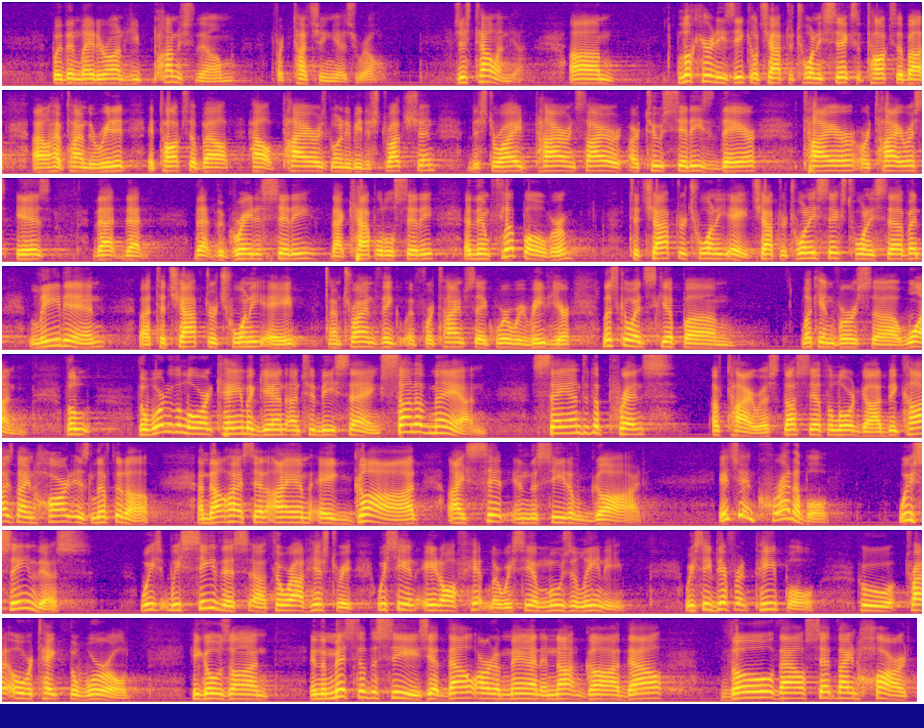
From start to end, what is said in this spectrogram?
but then later on he punished them for touching Israel. Just telling you. Um, look here in Ezekiel chapter 26. It talks about, I don't have time to read it, it talks about how Tyre is going to be destruction, destroyed. Tyre and Sidon are two cities there. Tyre or Tyrus is that, that, that the greatest city, that capital city. And then flip over to chapter 28. Chapter 26, 27 lead in uh, to chapter 28. I'm trying to think, for time's sake, where we read here. Let's go ahead and skip, um, look in verse uh, 1. The, the word of the Lord came again unto me, saying, Son of man, say unto the prince of Tyrus, Thus saith the Lord God, Because thine heart is lifted up, and thou hast said, I am a God, I sit in the seat of God. It's incredible We've seen this. We, we see this uh, throughout history. We see an Adolf Hitler. We see a Mussolini. We see different people who try to overtake the world. He goes on, In the midst of the seas, yet thou art a man and not God. Thou, though thou set thine heart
